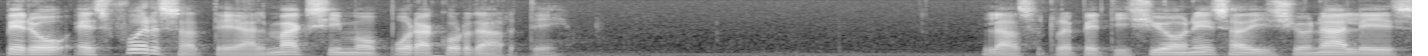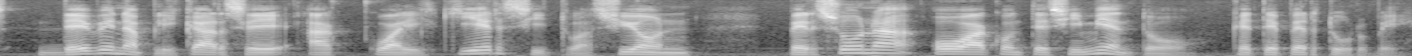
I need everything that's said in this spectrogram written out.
pero esfuérzate al máximo por acordarte. Las repeticiones adicionales deben aplicarse a cualquier situación, persona o acontecimiento que te perturbe.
